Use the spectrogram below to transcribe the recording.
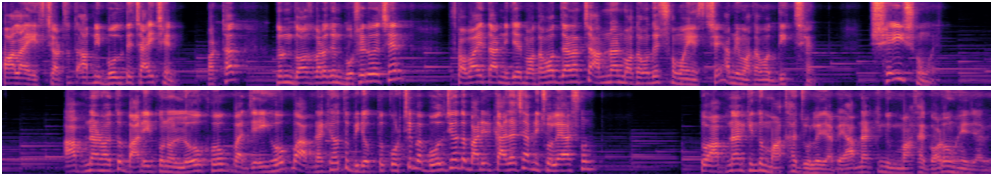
পালা এসছে। অর্থাৎ আপনি বলতে চাইছেন, অর্থাৎ ধরুন দশ বারো জন বসে রয়েছেন, সবাই তার নিজের মতামত জানাচ্ছে, আপনার মতামতের সময় এসছে, আপনি মতামত দিচ্ছেন। সেই সময় আপনার হয়তো বাড়ির কোনো লোক হোক বা যেই হোক বা আপনাকে হয়তো বিরক্ত করছে বা বলছে হয়তো বাড়ির কাজ আছে, আপনি চলে আসুন। তো আপনার কিন্তু মাথা জ্বলে যাবে, আপনার কিন্তু মাথা গরম হয়ে যাবে।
